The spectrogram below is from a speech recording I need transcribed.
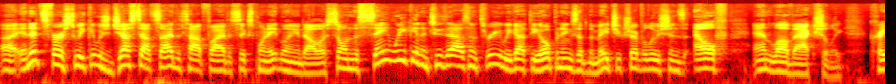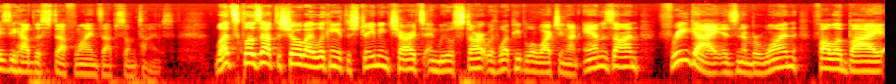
Uh, in its first week, it was just outside the top five at $6.8 million. So, in the same weekend in 2003, we got the openings of The Matrix Revolutions, Elf, and Love Actually. Crazy how this stuff lines up sometimes. Let's close out the show by looking at the streaming charts, and we will start with what people are watching on Amazon. Free Guy is number one, followed by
